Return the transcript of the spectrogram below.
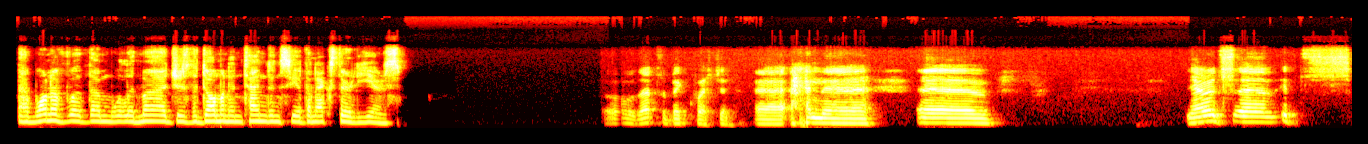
that one of them will emerge as the dominant tendency of the next 30 years? Oh, that's a big question. Uh, and uh, uh, yeah, it's uh, it's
